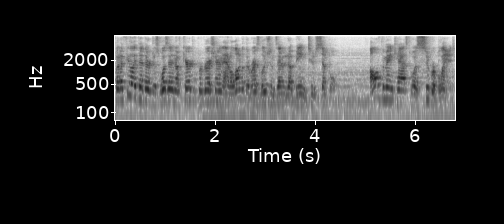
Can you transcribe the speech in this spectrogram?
but I feel like that there just wasn't enough character progression and a lot of the resolutions ended up being too simple. All of the main cast was super bland.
